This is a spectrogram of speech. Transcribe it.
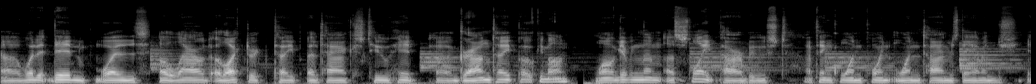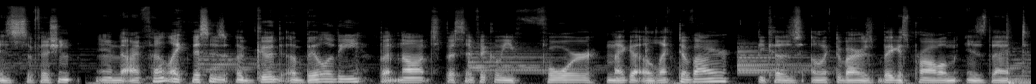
Uh, what it did was allowed electric type attacks to hit uh, ground type Pokemon while giving them a slight power boost. I think 1.1 times damage is sufficient. And I felt like this is a good ability, but not specifically for Mega Electivire, because Electivire's biggest problem is that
